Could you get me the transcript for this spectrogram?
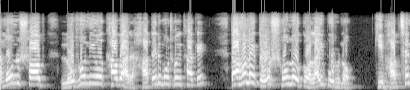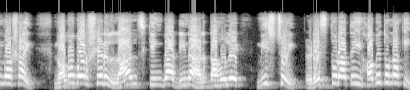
এমন সব লোভনীয় খাবার হাতের মুঠোয় থাকে, তাহলে তো ষোলো কলাই পূর্ণ। কি ভাবছেন মশাই? নববর্ষের লাঞ্চ কিংবা ডিনার তাহলে নিশ্চয়ই রেস্তোরাঁতেই হবে তো নাকি?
